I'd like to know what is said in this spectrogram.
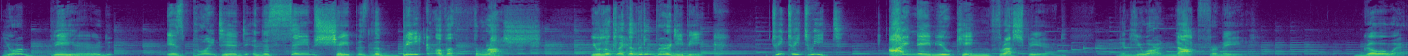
Your beard is pointed in the same shape as the beak of a thrush. You look like a little birdie beak. Tweet, tweet, tweet. I name you King Thrushbeard, and you are not for me. Go away.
